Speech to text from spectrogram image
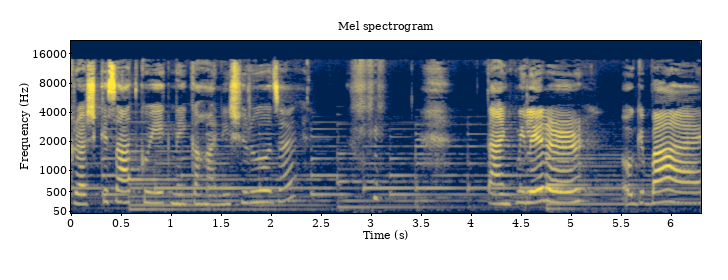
क्रश के साथ कोई एक नई कहानी शुरू हो जाए? Thank me later okay bye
